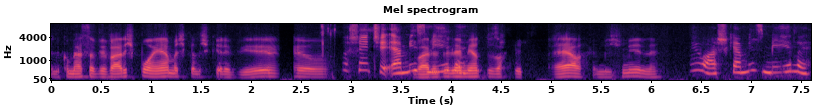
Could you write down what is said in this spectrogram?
Ele começa a ver vários poemas que ela escreveu. Gente, é a Miss vários Miller. elementos. É ela, é a Miss Miller. Eu acho que é a Miss Miller.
